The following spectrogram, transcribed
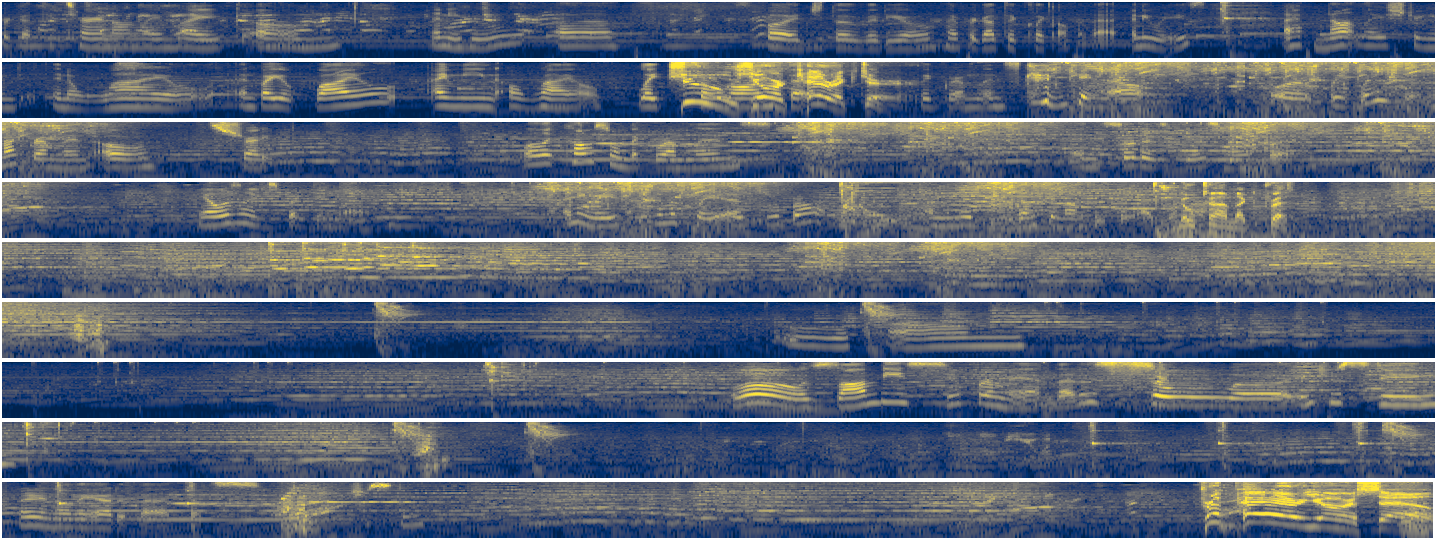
forgot to turn on my mic. Um, anywho, uh, fudge the video. I forgot to click off of that. Anyways, I have not live streamed in a while, and by a while, I mean a while. Like choose so your character. The Gremlin skin came out, or wait, what is it? Not Gremlin. Oh, Stripe. Well, it comes from the Gremlins. And so does Gizmo, but... Yeah, I wasn't expecting that. Anyways, we're gonna play as LeBron. I'm gonna dunk it on people. No time like the present. Zombie Superman. That is so uh, interesting. I didn't know they added that. That's interesting. Prepare yourself!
